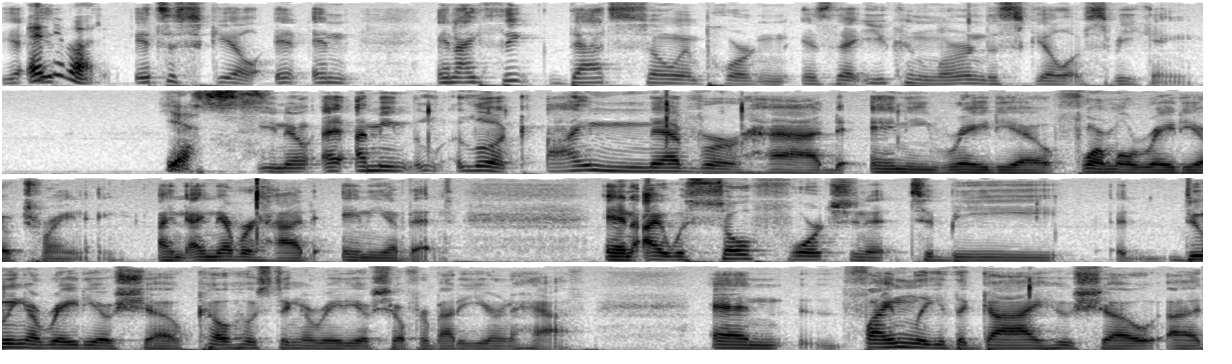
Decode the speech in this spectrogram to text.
Yeah, Anybody. It, it's a skill. It, and and I think that's so important is that you can learn the skill of speaking. Yes. You know, I, I, mean, look, I never had any radio, formal radio training. I, I never had any of it. And I was so fortunate to be uh, doing a radio show, co hosting a radio show for about a year and a half. And finally, the guy who show, uh,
